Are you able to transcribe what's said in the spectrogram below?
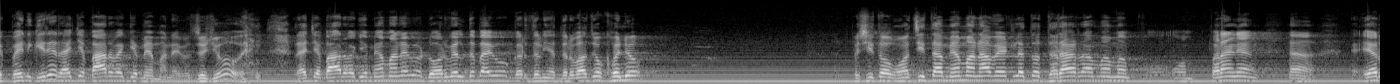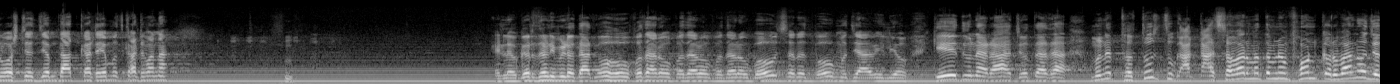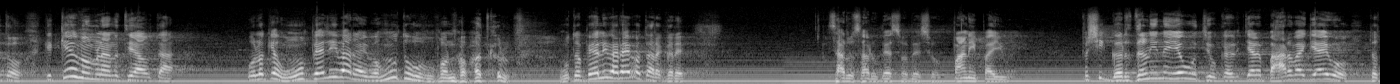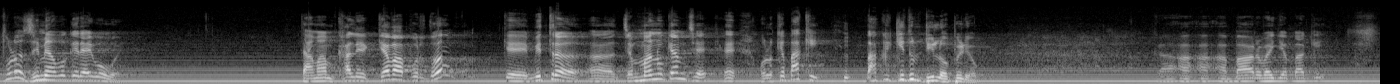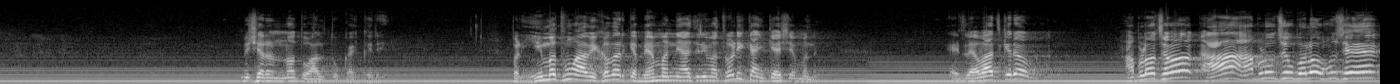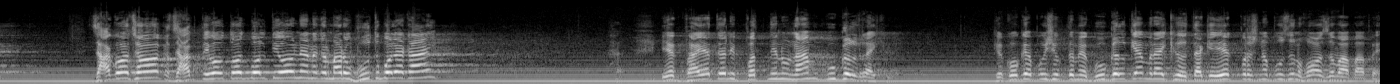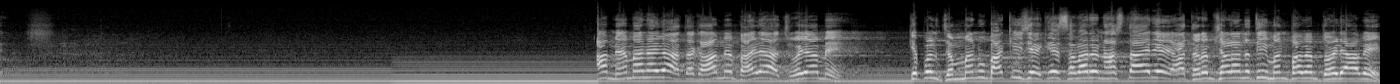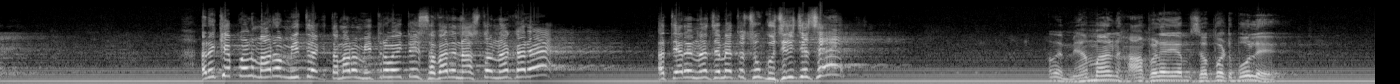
એક ભાઈ ઘેરે રાજ્ય બાર વાગ્યે મહેમાન આવ્યો. જોજો રાજ્ય બાર વાગ્યે મહેમાન આવ્યો, ડોરવેલ દબાવ્યો ગરદણીએ દરવાજો ખોલ્યો. પછી તો વંચિતા મહેમાન આવે એટલે તો ધરારામાં પરાણે એર હોસ્ટેસ જેમ દાંત કાઢે એમ જ કાઢવાના. એટલે ગરધણી મેળો દાંત, ઓહો, પધારો પધારો પધારો, બહુ સરસ, બહુ મજા આવી લ્યો. કેદુના રાહ જોતા હતા. મને થતું જ હતું સવારમાં તમને ફોન કરવાનો જ હતો કે કેમ હમણાં નથી આવતા? બોલો કે હું પહેલી વાર આવ્યો, હું તું ફોનમાં વાત કરું? હું તો પહેલી વાર આવ્યો તારા ઘરે. સારું સારું, બેસો બેસો, પાણી પાયું. પછી ગરધણીને એવું થયું કે જ્યારે બાર વાગે આવ્યો તો થોડો ઝીમ્યા વગેરે આવ્યો હોય. તમામ ખાલી કહેવા પૂરતો કે મિત્ર જમવાનું કેમ છે? બોલો કે બાકી બાકી કીધું ઢીલો પીડ્યો. આ બાર વાગ્યા બાકી? બિચારા નહોતું હાલતું કાંઈ કરીએ પણ હિંમત હું આવી ખબર કે મહેમાનની હાજરીમાં થોડી કાંઈ કહેશે મને. એટલે અવાજ કર્યો, સાંભળો છો? હા, સાંભળું છું, બોલો, હું છે? જાગો છો? જાગતી હોવ તો જ બોલતી હોવ ને? નગર મારું ભૂત બોલે કાંઈ? એક ભાઈએ તો એની પત્નીનું નામ ગૂગલ રાખ્યું. કે કોકે પૂછ્યું તમે ગૂગલ કેમ રાખ્યું? તા કે એક પ્રશ્ન પૂછું ને હો જવાબ આપે. આ મહેમાન આવ્યા હતા કે આ મેં ભાડ્યા, જોયા મેં. કે પણ જમવાનું બાકી છે, કે સવારે નાસ્તા આ રે આ ધર્મશાળા નથી, મન ફાવે એમ દોડ્યા આવે. અરે કે પણ મારો મિત્ર, તમારો મિત્ર હોય તો સવારે નાસ્તો ન કરે? અત્યારે ન જમે તો શું ગુજરી જશે? હવે મહેમાન સાંભળે એમ ઝપટ બોલે.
